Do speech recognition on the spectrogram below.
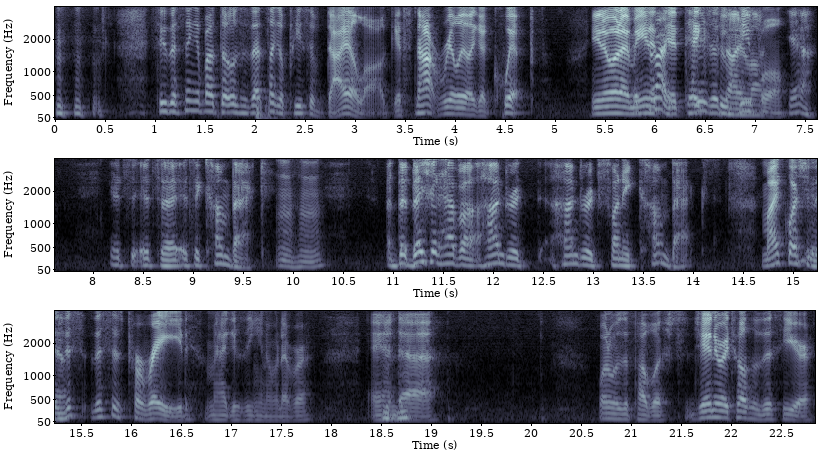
See, the thing about those is that's like a piece of dialogue. It's not really like a quip. You know what I mean? Right. It, it takes a two people. Yeah, it's it's a it's a comeback. Mm-hmm. But they should have a hundred hundred funny comebacks. My question Yeah. is this: This is Parade magazine or whatever, and uh, when was it published? January twelfth of this year.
